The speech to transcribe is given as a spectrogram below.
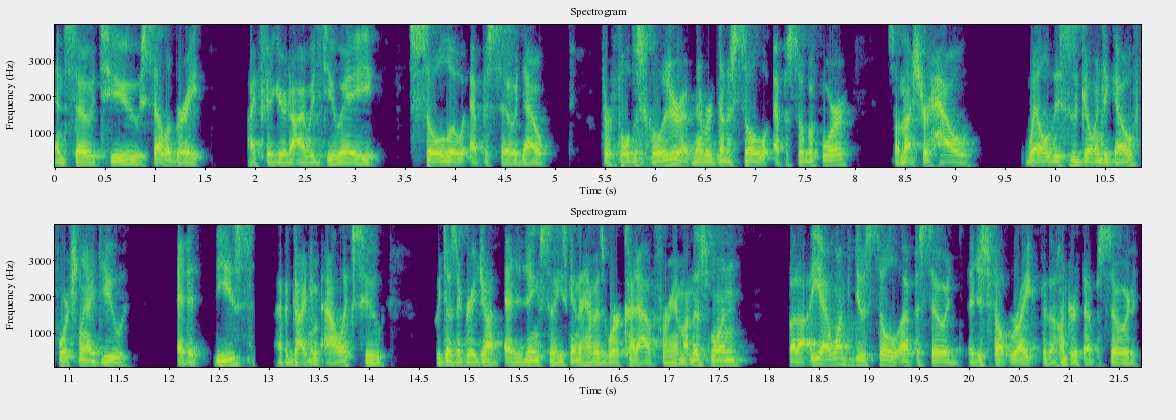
And so to celebrate, I figured I would do a solo episode. Now, for full disclosure, I've never done a solo episode before, so I'm not sure how well this is going to go. Fortunately, I do edit these. I have a guy named Alex who who does a great job editing, so he's going to have his work cut out for him on this one. But uh, yeah, I wanted to do a solo episode. It just felt right for the hundredth episode.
